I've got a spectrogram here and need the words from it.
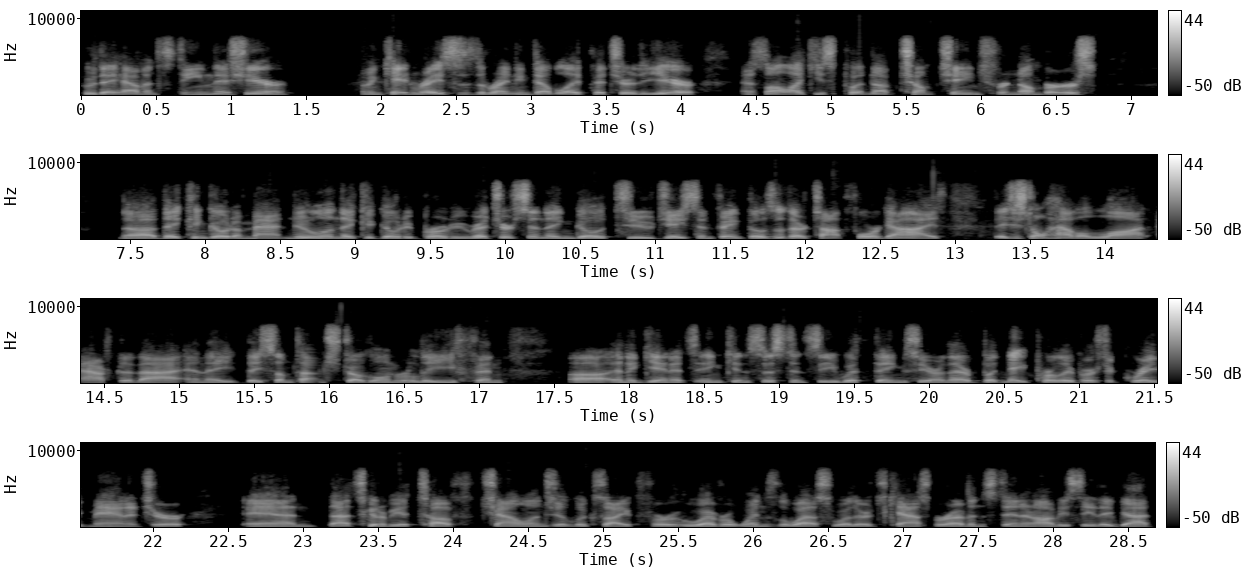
who they haven't seen this year? I mean, Caden Race is the reigning Double A pitcher of the year, and it's not like he's putting up chump change for numbers. Uh, they can go to Matt Newland, they could go to Brody Richardson, they can go to Jason Fink. Those are their top four guys. They just don't have a lot after that, and they they sometimes struggle in relief and uh, and again, it's inconsistency with things here and there. But Nate is a great manager, and that's going to be a tough challenge. It looks like for whoever wins the West, whether it's Casper Evanston, and obviously they've got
